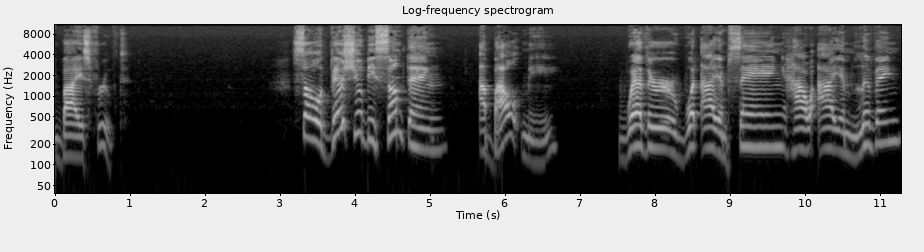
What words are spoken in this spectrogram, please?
by its fruit. So there should be something about me, whether what I am saying, how I am living,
